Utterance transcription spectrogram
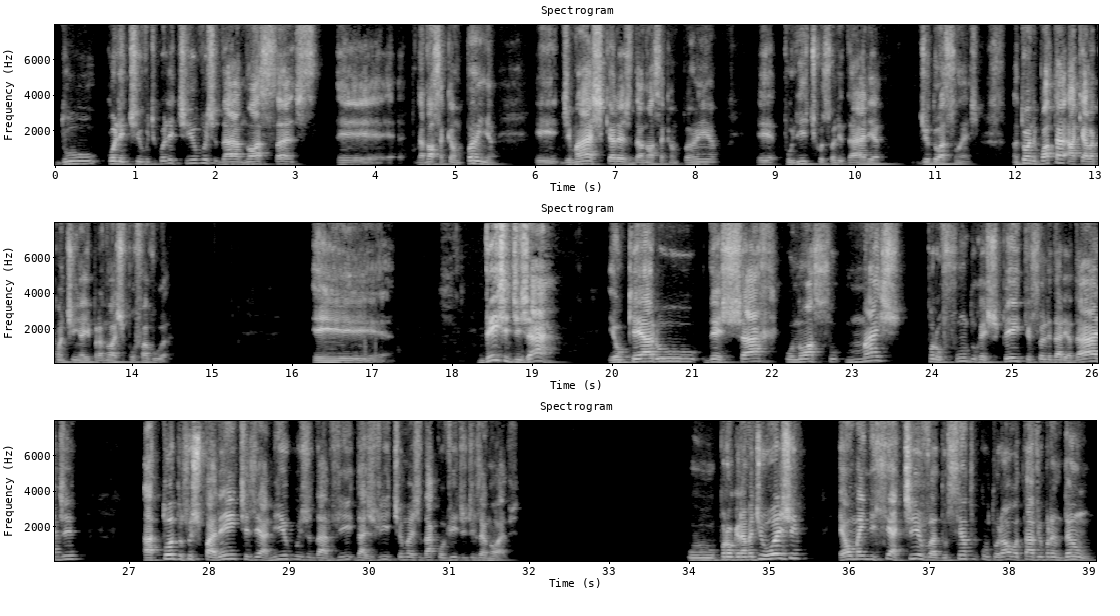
do coletivo de coletivos da, nossas, eh, da nossa campanha eh, de máscaras, da nossa campanha eh, político-solidária de doações. Antônio, bota aquela continha aí para nós, por favor. E, desde já, eu quero deixar o nosso mais profundo respeito e solidariedade a todos os parentes e amigos das vítimas da Covid-19. O programa de hoje é uma iniciativa do Centro Cultural Otávio Brandão,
